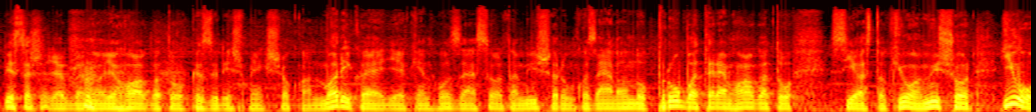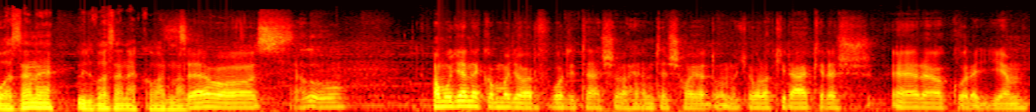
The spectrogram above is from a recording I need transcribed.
biztos vagyok benne, hogy a hallgatók közül is még sokan. Marika egyébként hozzászólt a műsorunkhoz állandó próbaterem hallgató. Sziasztok, jó a műsor, jó a zene, üdv a zenekarnak. Szevasz! Hello! Amúgy ennek a magyar fordítása a Hentes hajadon, hogyha valaki rákeres erre, akkor egy ilyen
